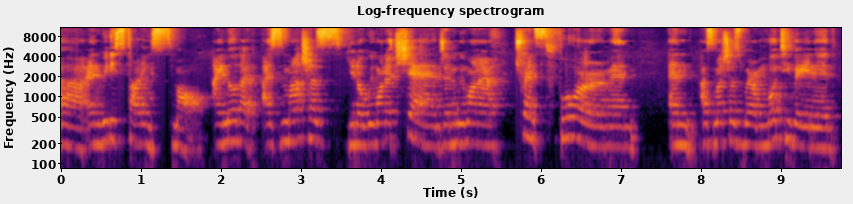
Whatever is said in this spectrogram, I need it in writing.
uh, and really starting small. I know that as much as you know we want to change and we want to transform and and as much as we are motivated,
